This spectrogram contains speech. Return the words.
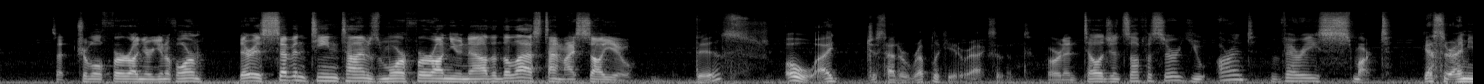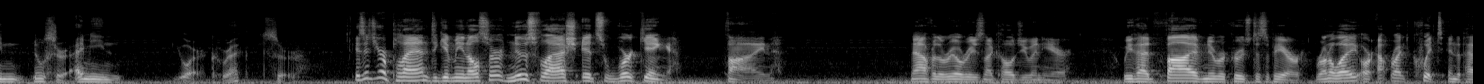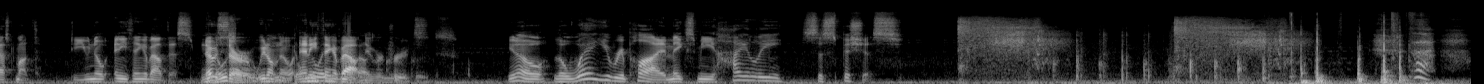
Is that tribble fur on your uniform? There is 17 times more fur on you now than the last time I saw you. This? Oh, I just had a replicator accident. For an intelligence officer, you aren't very smart. Yes, sir. I mean, no, sir. I mean, you are correct, sir. Is it your plan to give me an ulcer? Newsflash, it's working. Fine. Now for the real reason I called you in here. We've had five new recruits disappear, run away, or outright quit in the past month. Do you know anything about this? No, sir, we don't know anything about new recruits. You know, the way you reply makes me highly suspicious.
